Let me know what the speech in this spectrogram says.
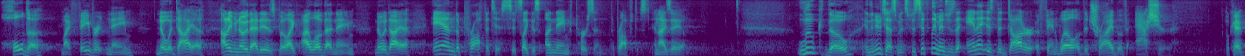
Huldah, my favorite name, Noadiah. I don't even know who that is, but like I love that name, Noadiah, and the prophetess. It's like this unnamed person, the prophetess in Isaiah. Luke, though, in the New Testament, specifically mentions that Anna is the daughter of Phanuel of the tribe of Asher. Okay?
